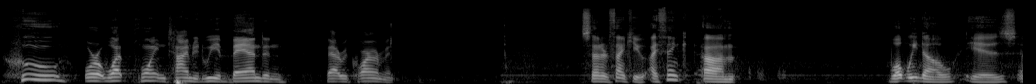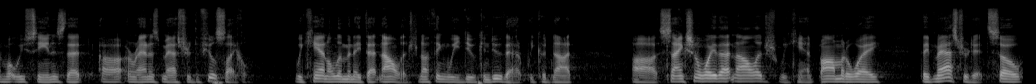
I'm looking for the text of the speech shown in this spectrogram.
Who or at what point in time did we abandon that requirement? Senator, thank you. I think um, what we know is, and what we've seen, is that uh, Iran has mastered the fuel cycle. We can't eliminate that knowledge. Nothing we do can do that. We could not uh, sanction away that knowledge. We can't bomb it away. They've mastered it. So,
